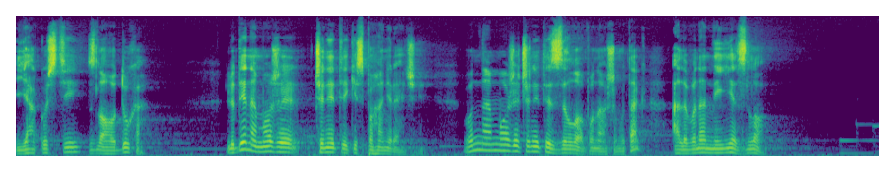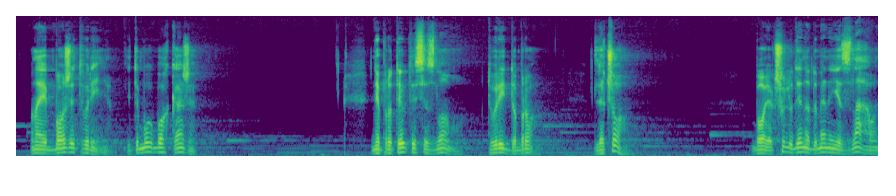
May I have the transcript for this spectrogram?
якості Злого Духа. Людина може чинити якісь погані речі. Вона може чинити зло по-нашому, так? Але вона не є зло. Вона є Боже творіння. І тому Бог каже: не противтеся злому, творіть добро. Для чого? Бо якщо людина до мене є зла,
